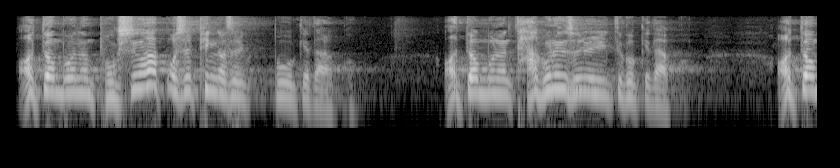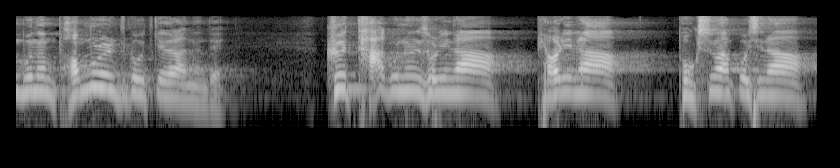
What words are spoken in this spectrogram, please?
어떤 분은 복숭아 꽃을 핀 것을 보고 깨달았고 어떤 분은 다구는 소리를 듣고 깨닫고 어떤 분은 법문을 듣고 깨달았는데 그 다구는 소리나 별이나 복숭아 꽃이나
